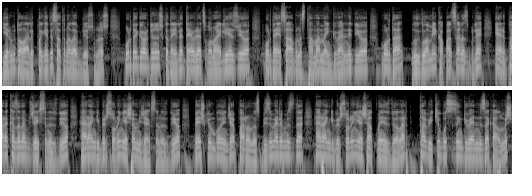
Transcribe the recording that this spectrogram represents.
20 dolarlık paketi satın alabiliyorsunuz. Burada gördüğünüz kadarıyla devlet onaylı yazıyor. Burada hesabınız tamamen güvenli diyor. Burada uygulamayı kapatsanız bile yani para kazanabileceksiniz diyor. Herhangi bir sorun yaşamayacaksınız diyor. 5 gün boyunca paranız bizim elimizde. Herhangi bir sorun yaşatmayız diyorlar. Tabii ki bu sizin güveninize kalmış.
